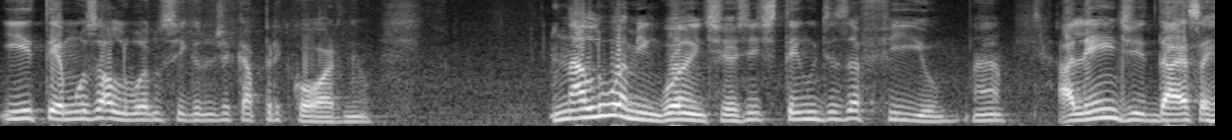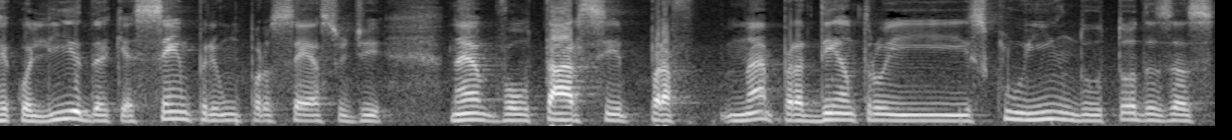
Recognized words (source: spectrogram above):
E temos a lua no signo de Capricórnio. Na lua minguante, a gente tem um desafio, né? além de dar essa recolhida, que é sempre um processo de né, voltar-se para né, dentro e excluindo todas as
